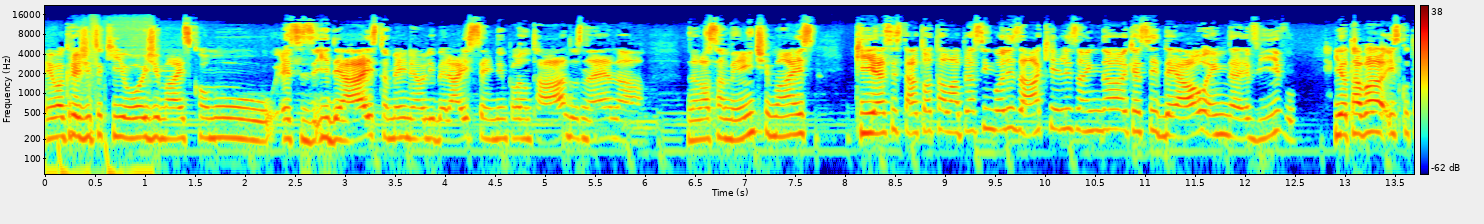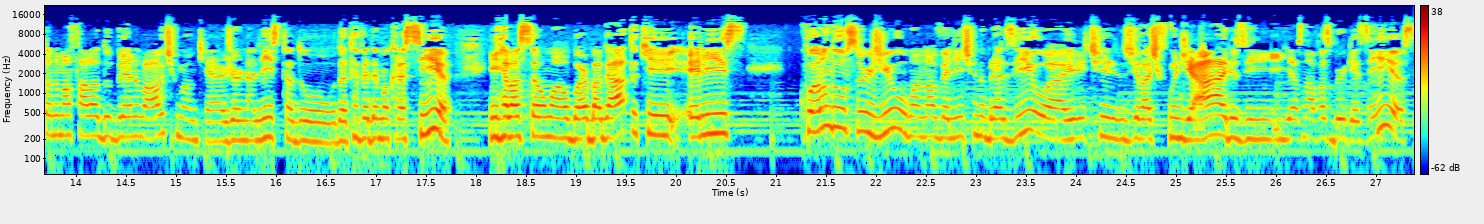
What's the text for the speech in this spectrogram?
Eu acredito que hoje mais como esses ideais também neoliberais sendo implantados, né, na, na nossa mente, mas que essa estátua tá lá para simbolizar que eles ainda, que esse ideal ainda é vivo e eu estava escutando uma fala do Breno Altman, que é jornalista do, da TV Democracia, em relação ao Borba Gato, que eles quando surgiu uma nova elite no Brasil, a elite de latifundiários e, e, as novas burguesias,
